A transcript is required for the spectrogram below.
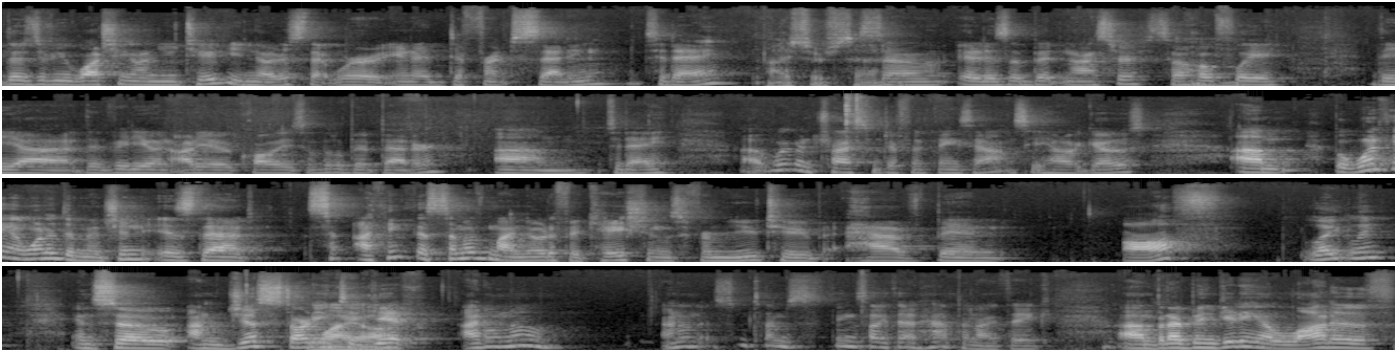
those of you watching on YouTube, you notice that we're in a different setting today. Nicer set. So it is a bit nicer. So hopefully the, uh, the video and audio quality is a little bit better um, today. Uh, we're going to try some different things out and see how it goes. Um, but one thing I wanted to mention is that I think that some of my notifications from YouTube have been off lately. And so I'm just starting Why to off? get, I don't know. I don't know. Sometimes things like that happen, I think. Um, but I've been getting a lot of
